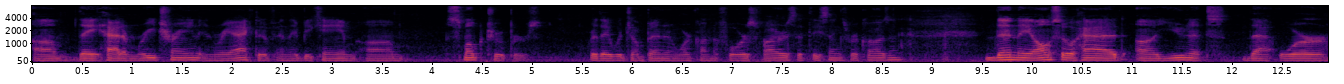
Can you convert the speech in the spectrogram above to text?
Um, they had them retrained and reactive, and they became um, smoke troopers, where they would jump in and work on the forest fires that these things were causing. Then they also had uh, units that were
